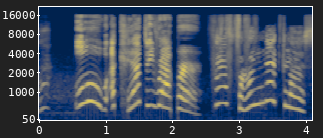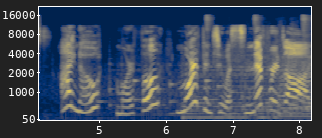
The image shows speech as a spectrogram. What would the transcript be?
Ooh, a candy wrapper. A fine necklace. I know. Morphle, morph into a sniffer dog.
